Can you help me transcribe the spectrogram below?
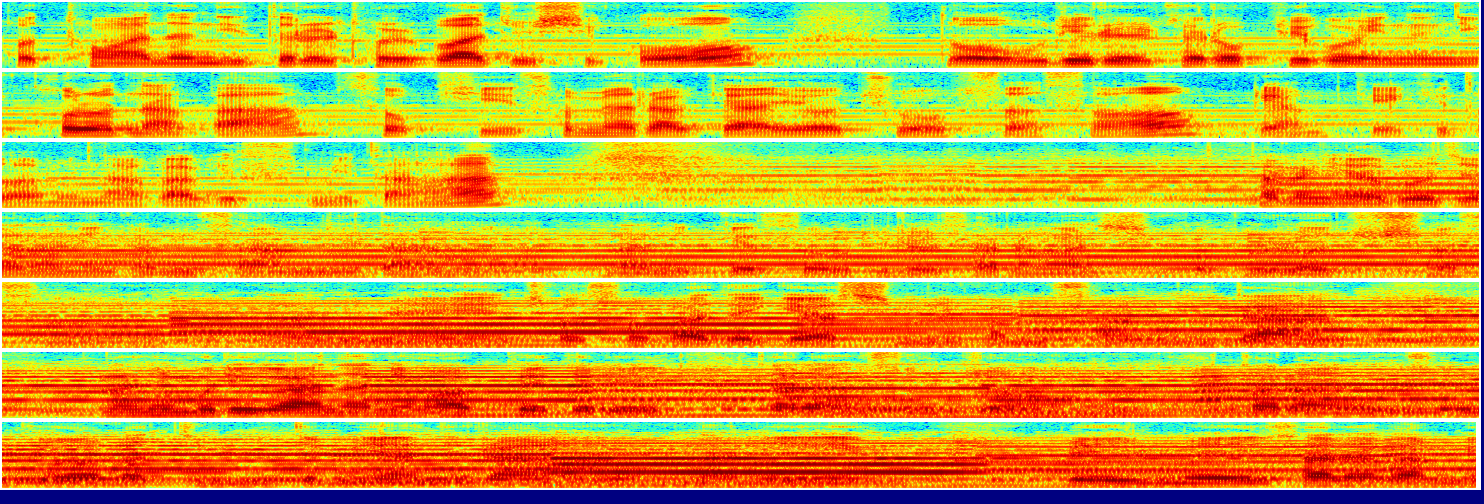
고통하는 이들을 돌봐주시고 또 우리를 괴롭히고 있는 이 코로나가 속히 소멸하게 하여 주옵소서. 우리 함께 기도하며 나가겠습니다. 사랑의 아버지 하나님 감사합니다. 하나님께서 우리를 사랑하시고 불러주셔서 하나님의 처소가 되게 하심을 감사합니다. 하나님 우리가 하나님 앞에 드릴 커다란 순종, 커다란 순교와 같은 믿음이 아니라 하나님 매일매일 살아가며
